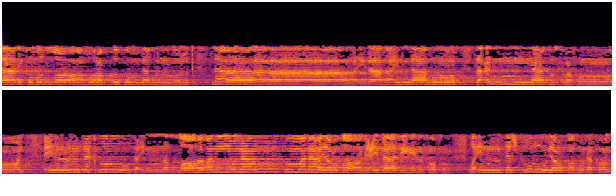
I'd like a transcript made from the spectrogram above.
ذلكم الله ربكم له الملك. لا إله إلا هو فأنا تصرفون. إن تكفروا فإن الله غني عنكم ولا يرضى لعباده الكفر وإن تشكروا يرضه لكم.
